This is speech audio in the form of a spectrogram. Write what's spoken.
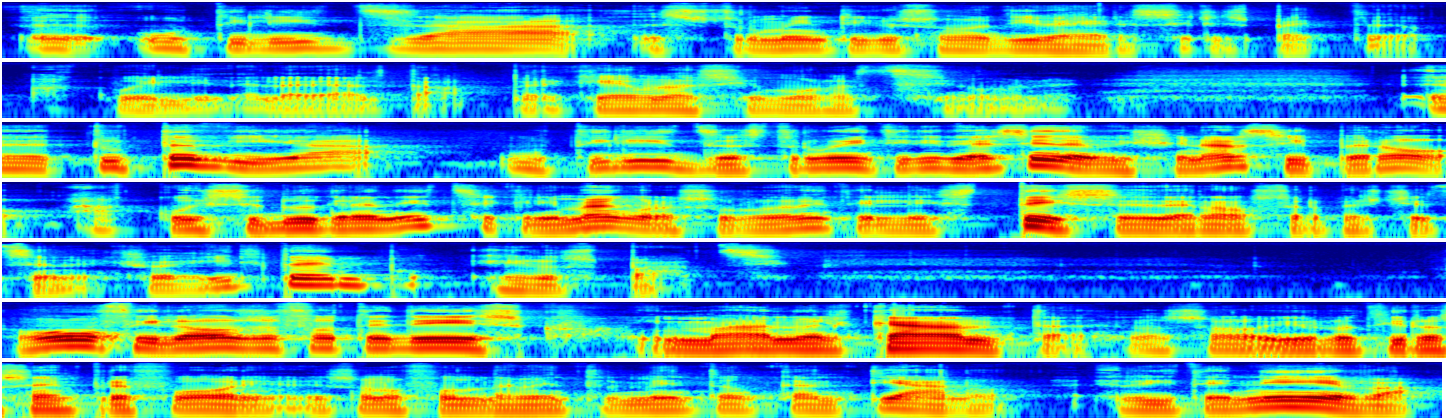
eh, utilizza strumenti che sono diversi rispetto a quelli della realtà perché è una simulazione. Eh, tuttavia utilizza strumenti diversi ad avvicinarsi però a queste due grandezze che rimangono assolutamente le stesse della nostra percezione, cioè il tempo e lo spazio. Un filosofo tedesco, Immanuel Kant, lo so, io lo tiro sempre fuori, sono fondamentalmente un kantiano, riteneva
